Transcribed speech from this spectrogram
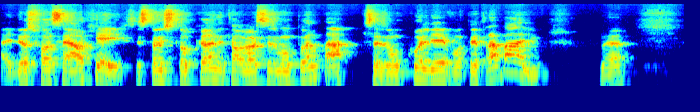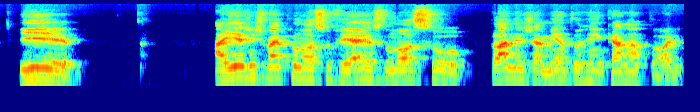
Aí Deus falou assim: ah, ok, vocês estão estocando, então agora vocês vão plantar, vocês vão colher, vão ter trabalho. Né? E aí a gente vai para o nosso viés do nosso planejamento reencarnatório.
